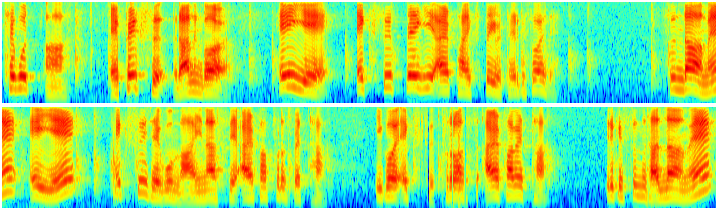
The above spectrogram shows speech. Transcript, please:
최고 아 fx라는 걸 a에 x 빼기 알파 x 빼기 베타 이렇게 써야 돼. 쓴 다음에 a에 x 제곱 마이너스의 알파 플러스 베타 이거 x 플러스 알파 베타 이렇게 난 다음에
